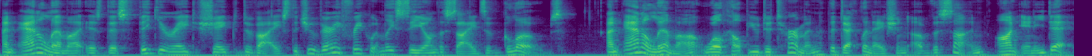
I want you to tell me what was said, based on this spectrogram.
An analemma is this figure eight shaped device that you very frequently see on the sides of globes. An analemma will help you determine the declination of the sun on any day.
